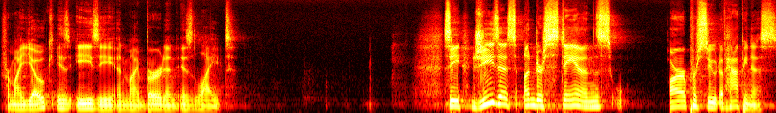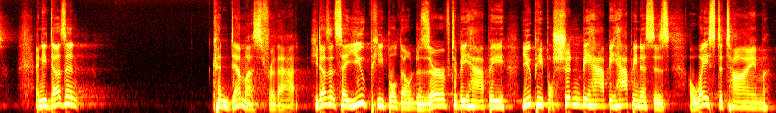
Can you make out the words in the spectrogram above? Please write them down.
For my yoke is easy and my burden is light. See, Jesus understands our pursuit of happiness, and he doesn't condemn us for that. He doesn't say, You people don't deserve to be happy. You people shouldn't be happy. Happiness is a waste of time.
